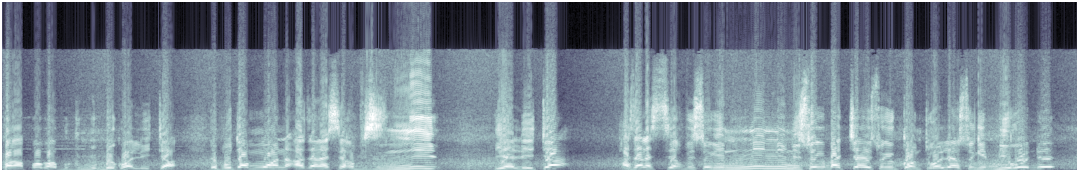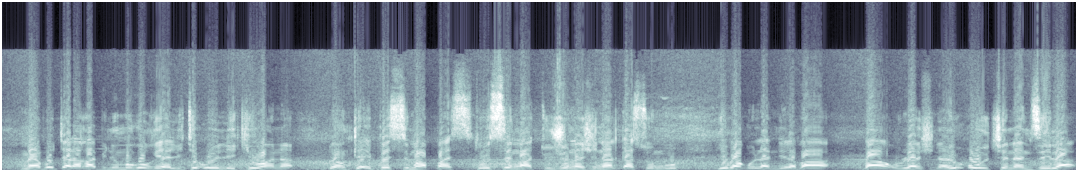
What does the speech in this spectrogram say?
par rapport babuki mibeko ya leta e pourtant mwana aza na service ni ya leta aza na service soki nini nini soki batya ye soki contrôleur soki bureau 2 mais botalaka bino moko réalité oyo eleki wana donc epesi mwa mpasi tosenga toujours na général kasongo ye bakolandela baroulage na yo oyo tye na nzela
